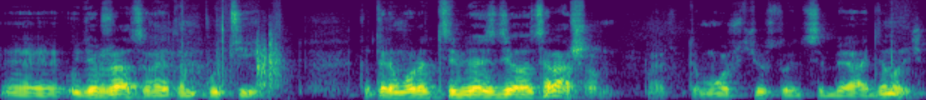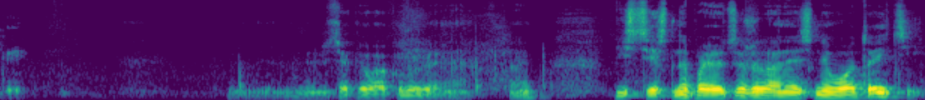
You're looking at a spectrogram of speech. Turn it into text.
э, удержаться на этом пути, который может тебя сделать рашем, ты можешь чувствовать себя одиночкой, всякого окружения. Да? Естественно, появится желание с него отойти.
